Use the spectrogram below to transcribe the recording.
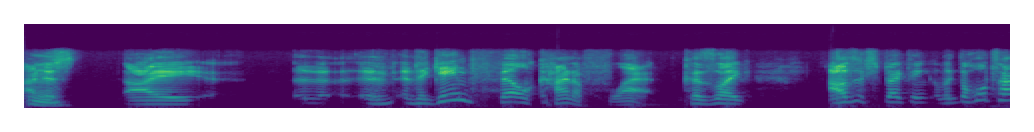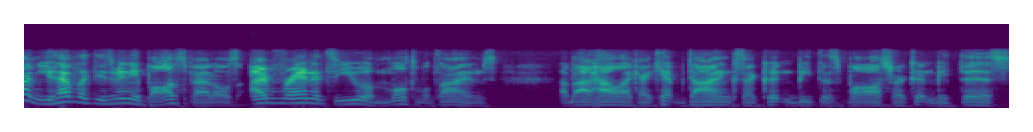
i Hmm. just i uh, the game fell kind of flat because like i was expecting like the whole time you have like these mini boss battles i've ran into you multiple times about how like i kept dying because i couldn't beat this boss or i couldn't beat this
